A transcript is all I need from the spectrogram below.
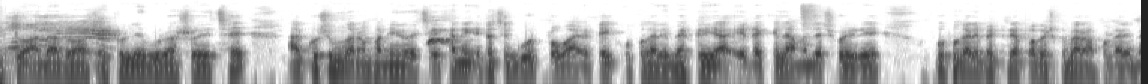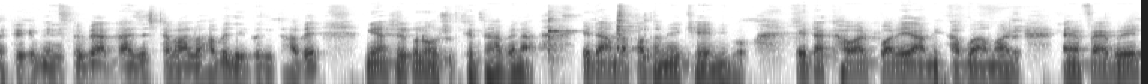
একটু আদার রস, একটু লেবু রস রয়েছে, আর কুসুম গরম পানি রয়েছে। এখানে এটা হচ্ছে গুড প্রোবায়োটিক উপকারী ব্যাকটেরিয়া এটা খেলে আমাদের শরীরে উপকারী ব্যাকটেরিয়া প্রবেশ করবে আর অপকারী ব্যাকটেরিয়াকে মেরে ফেলবে আর ডাইজেস্টটা ভালো হবে দীর্ঘদিত হবে। গ্যাসের কোনো ওষুধ খেতে হবে না। এটা আমরা প্রথমেই খেয়ে নিব। এটা খাওয়ার পরে আমি খাব আমার ফেভারিট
